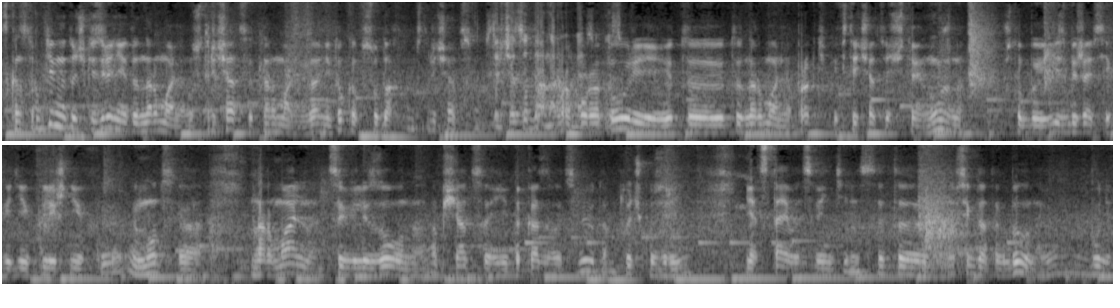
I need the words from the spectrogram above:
С конструктивной точки зрения это нормально. Но встречаться это нормально, да, не только в судах там встречаться. Встречаться, да, В нормально. прокуратуре это, это нормальная практика. Встречаться, я считаю, нужно, чтобы избежать всех этих лишних э, эмоций, а нормально, цивилизованно общаться и доказывать свою там, точку зрения и отстаивать свои интересы. Это ну, всегда так было, наверное, будет.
